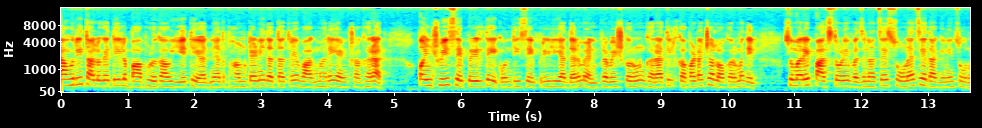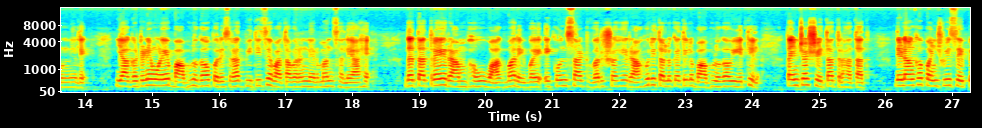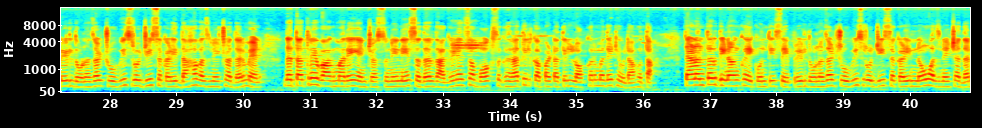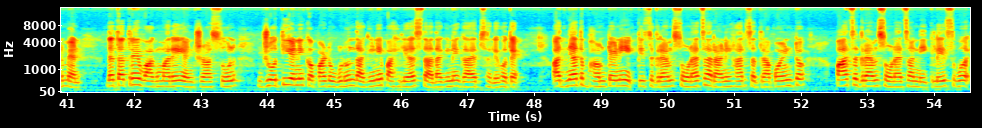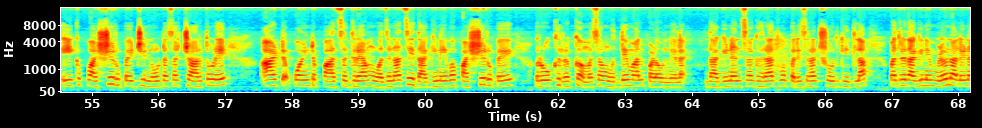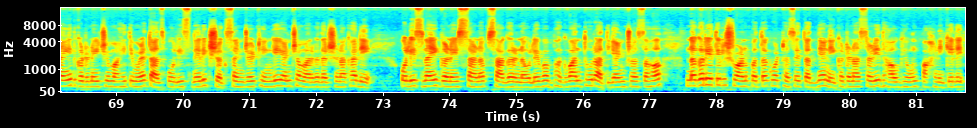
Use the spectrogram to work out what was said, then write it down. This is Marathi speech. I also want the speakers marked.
Speaker 1: राहुरी तालुक्यातील बाभुळगाव येथे अज्ञात भामट्यानी दत्तात्रय वाघमारे यांच्या घरात पंचवीस एप्रिल ते एकोणतीस एप्रिल या दरम्यान प्रवेश करून घरातील कपाटाच्या लॉकरमधील सुमारे पाच तोळे वजनाचे सोन्याचे दागिने चोरून नेले. या घटनेमुळे बाभुळगाव परिसरात भीतीचे वातावरण निर्माण झाले आहे. दत्तात्रय रामभाऊ वाघमारे वय एकोणसाठ वर्ष हे राहुरी तालुक्यातील बाभुळगाव येथील त्यांच्या शेतात राहतात. दिनांक पंचवीस एप्रिल दोन हजार चोवीस रोजी सकाळी दहा वाजण्याच्या दरम्यान दत्तात्रय वाघमारे यांच्या सुनेने सदर दागिन्याचा बॉक्स घरातील कपाटातील लॉकरमध्ये ठेवला होता. त्यानंतर दिनांक एकोणतीस एप्रिल दोन हजार चोवीस रोजी सकाळी नऊ वाजण्याच्या दरम्यान दत्तात्रय वाघमारे यांच्या सून ज्योती यांनी कपाट उघडून दागिने पाहिले असता दागिने गायब झाले होते. अज्ञात भामटेणी एकतीस ग्रॅम सोन्याचा राणीहार सतरा पॉईंट पाच ग्रॅम सोन्याचा नेकलेस व एक पाचशे रुपयाची नोट असा चार तोडे आठ पॉईंट पाच ग्रॅम वजनाचे दागिने व पाचशे रुपये रोख रक्कम असा मुद्देमाल पळवून नेलाय. दागिन्यांचा घरात व परिसरात शोध घेतला मात्र दागिने मिळून आले नाहीत. घटनेची माहिती मिळताच पोलीस निरीक्षक संजय ठेंगे यांच्या मार्गदर्शनाखाली पोलीस नाईक गणेश साणप सागर नवले व भगवान थोरात यांच्यासह नगर येथील श्वान पथक व ठसे तज्ज्ञांनी घटनास्थळी धाव घेऊन पाहणी केली.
